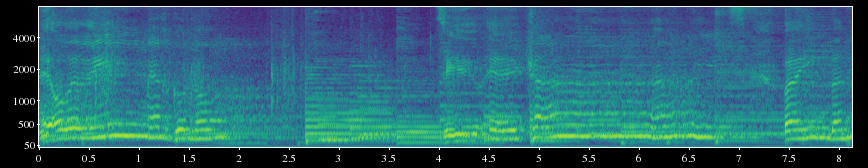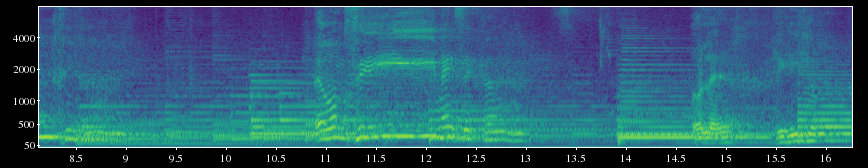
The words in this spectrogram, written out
מעוררים ארגונות. זרעי קיץ, באים בנחירה, ורומזים איזה קיץ הולך להיות.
